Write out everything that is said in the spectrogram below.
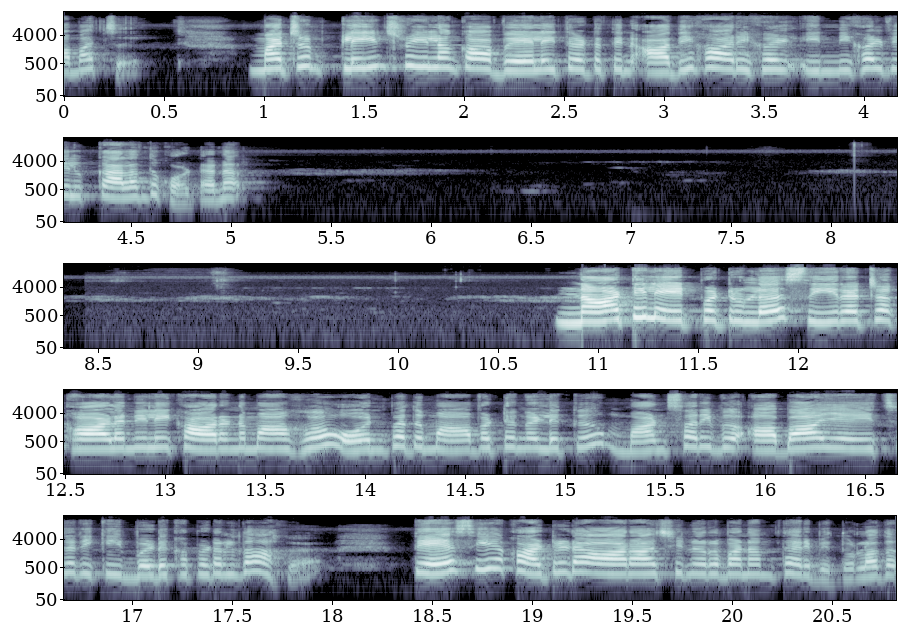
அமைச்சு மற்றும் கிளீன் ஸ்ரீலங்கா வேலை திட்டத்தின் அதிகாரிகள் இந்நிகழ்வில் கலந்து கொண்டனர். நாட்டில் ஏற்பட்டுள்ள சீரற்ற காலநிலை காரணமாக ஒன்பது மாவட்டங்களுக்கு மண்சரிவு அபாய எச்சரிக்கை விடுக்கப்பட்டுள்ளதாக தேசிய கட்டிட ஆராய்ச்சி நிறுவனம் தெரிவித்துள்ளது.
